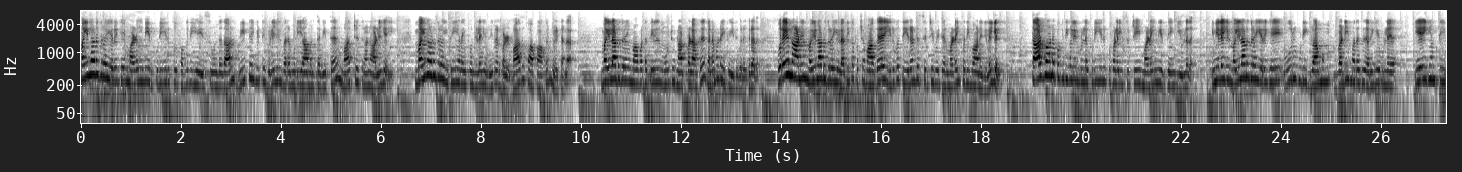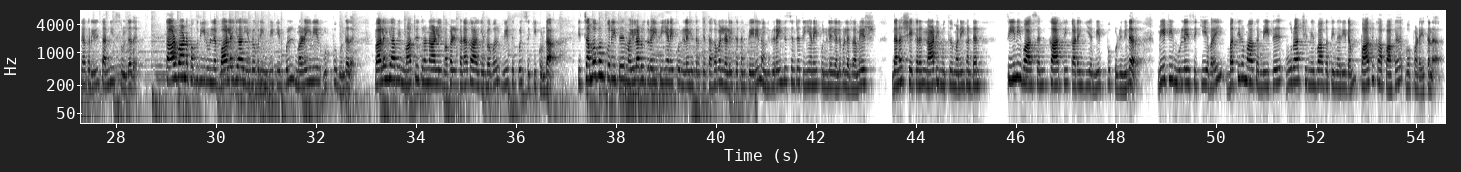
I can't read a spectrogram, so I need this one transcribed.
மயிலாடுதுறை அருகே மழைநீர் குடியிருப்பு பகுதியை சூழ்ந்ததால் வீட்டை விட்டு வெளியில் வர முடியாமல் தவித்த மாற்றுத்திறனாளியை மயிலாடுதுறை தீயணைப்பு நிலைய வீரர்கள் பாதுகாப்பாக மீட்டனர். மயிலாடுதுறை மாவட்டத்தில் மூன்று நாட்களாக கனமழை பெய்து வருகிறது. ஒரே நாளில் மயிலாடுதுறையில் அதிகபட்சமாக இருபத்தி இரண்டு சென்டிமீட்டர் மழை பதிவான நிலையில் தாழ்வான பகுதிகளில் உள்ள குடியிருப்புகளை சுற்றி மழைநீர் தேங்கியுள்ளது. இந்நிலையில் மயிலாடுதுறை அருகே ஊருகுடி கிராமம் வடிமதகு அருகே உள்ள ஏஎம்டி நகரில் தண்ணீர் சூழ்ந்தது. தாழ்வான பகுதியில் உள்ள பாலையா என்பவரின் வீட்டிற்குள் மழைநீர் உட்புகுந்தது. பாலையாவின் மாற்றுத்திறனாளி மகள் கனகா என்பவர் வீட்டுக்குள் சிக்கிக் கொண்டார் இச்சம்பவம் குறித்து மயிலாடுதுறை தீயணைப்பு நிலையத்திற்கு தகவல் அளித்ததன் பேரில் அங்கு விரைந்து சென்ற தீயணைப்பு நிலைய அலுவலர் ரமேஷ் தனசேகரன் நாடிமுத்து மணிகண்டன் சீனிவாசன் கார்த்திக் அடங்கிய மீட்பு குழுவினர். வீட்டின் உள்ளே சிக்கியவரை பத்திரமாக மீட்டு ஊராட்சி நிர்வாகத்தினரிடம் பாதுகாப்பாக ஒப்படைத்தனர்.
